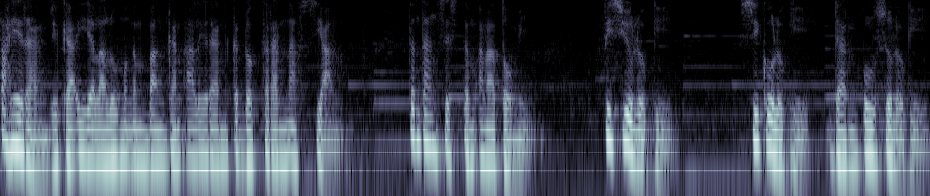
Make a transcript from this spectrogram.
Tak heran jika ia lalu mengembangkan aliran kedokteran nafsian tentang sistem anatomi, fisiologi, psikologi, dan pulsologi.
